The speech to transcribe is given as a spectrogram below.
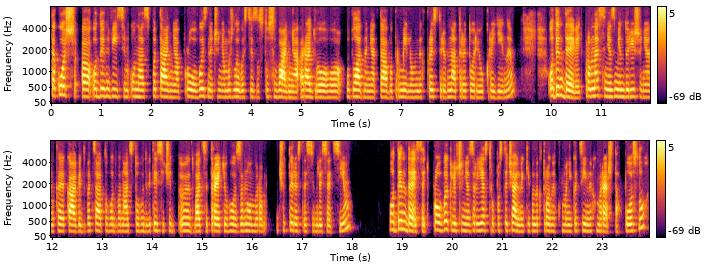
Також е, 1.8 у нас питання про визначення можливості застосування радіо обладнання та випромінюваних пристроїв на території України. 1.9 про внесення змін до рішення НКК від 20.12.2023 за номером 477. 1.10 про виключення з реєстру постачальників електронних комунікаційних мереж та послуг,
